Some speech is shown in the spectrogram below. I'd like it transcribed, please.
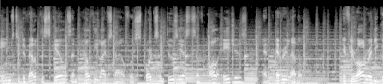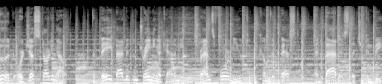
aims to develop the skills and healthy lifestyle for sports enthusiasts of all ages and every level. If you're already good or just starting out, the Bay Badminton Training Academy will transform you to become the best and baddest that you can be.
